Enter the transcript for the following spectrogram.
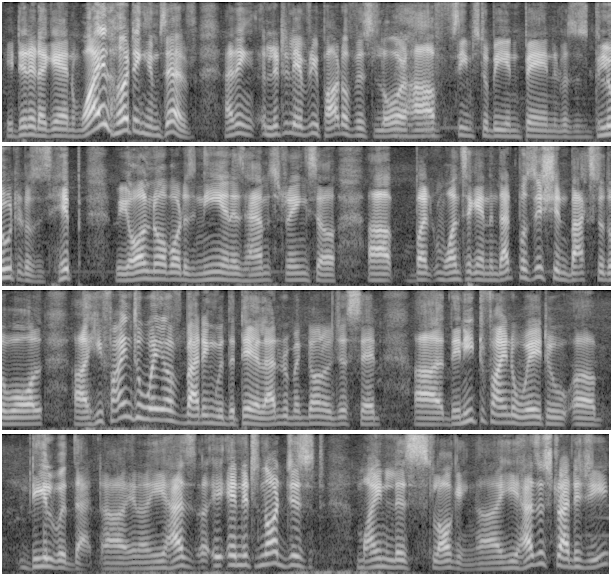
He did it again while hurting himself. I think literally every part of his lower half seems to be in pain. It was his glute, it was his hip we all know about his knee and his hamstring. So, uh, but once again, in that position, backs to the wall, uh, he finds a way of batting with the tail. Andrew McDonald just said uh, they need to find a way to uh, deal with that. Uh, you know, he has, uh, and it's not just mindless slogging. he has a strategy.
